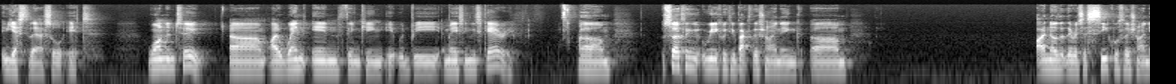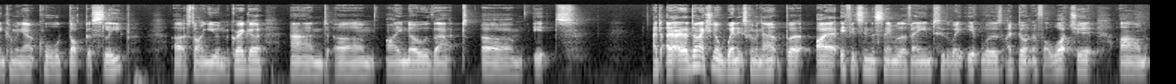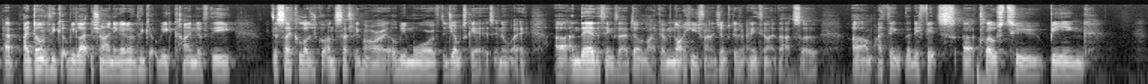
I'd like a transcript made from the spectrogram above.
yesterday I saw it one and two. Um, I went in thinking it would be amazingly scary. Um, circling really quickly back to The Shining, um, I know that there is a sequel to The Shining coming out called Doctor Sleep, uh, starring Ewan McGregor, and um, I know that um, it's I, I don't actually know when it's coming out, but I if it's in the similar vein to the way it was, I don't know if I'll watch it. Um, I, I don't think it'll be like The Shining. I don't think it'll be kind of the the psychological unsettling horror. It'll be more of the jump scares in a way, uh, and they're the things that I don't like. I'm not a huge fan of jump scares or anything like that. So um, I think that if it's uh, close to being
